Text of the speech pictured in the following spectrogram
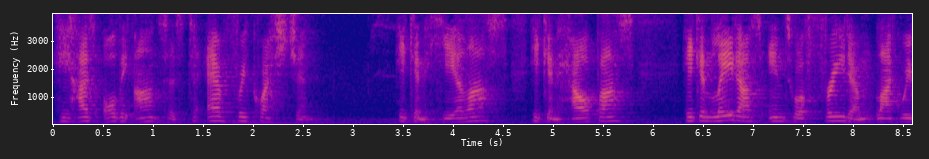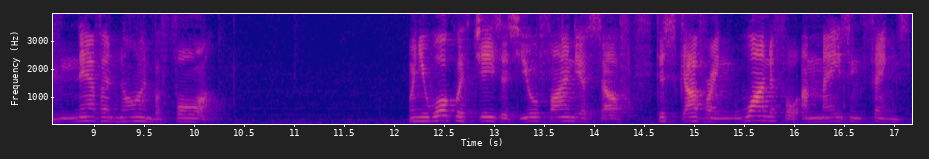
He has all the answers to every question. He can heal us, He can help us, He can lead us into a freedom like we've never known before. When you walk with Jesus, you'll find yourself discovering wonderful, amazing things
